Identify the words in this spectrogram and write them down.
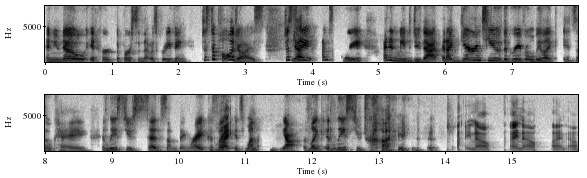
and you know it hurt the person that was grieving just apologize. Just yeah. say i'm sorry. I didn't mean to do that. And i guarantee you the griever will be like it's okay. At least you said something right? Because like right. it's one yeah like at least you tried. I know. I know. I know.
